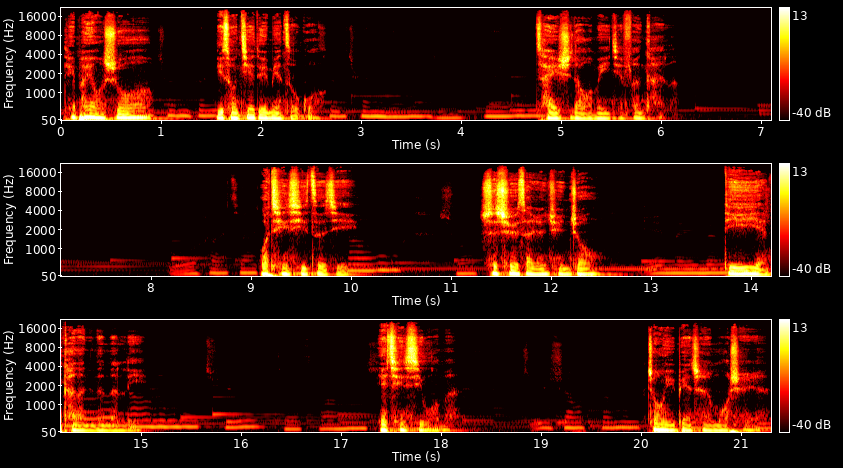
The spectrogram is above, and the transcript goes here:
听朋友说，你从街对面走过，才意识到我们已经分开了。我庆幸自己失去在人群中第一眼看到你的能力，也庆幸我们终于变成了陌生人。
